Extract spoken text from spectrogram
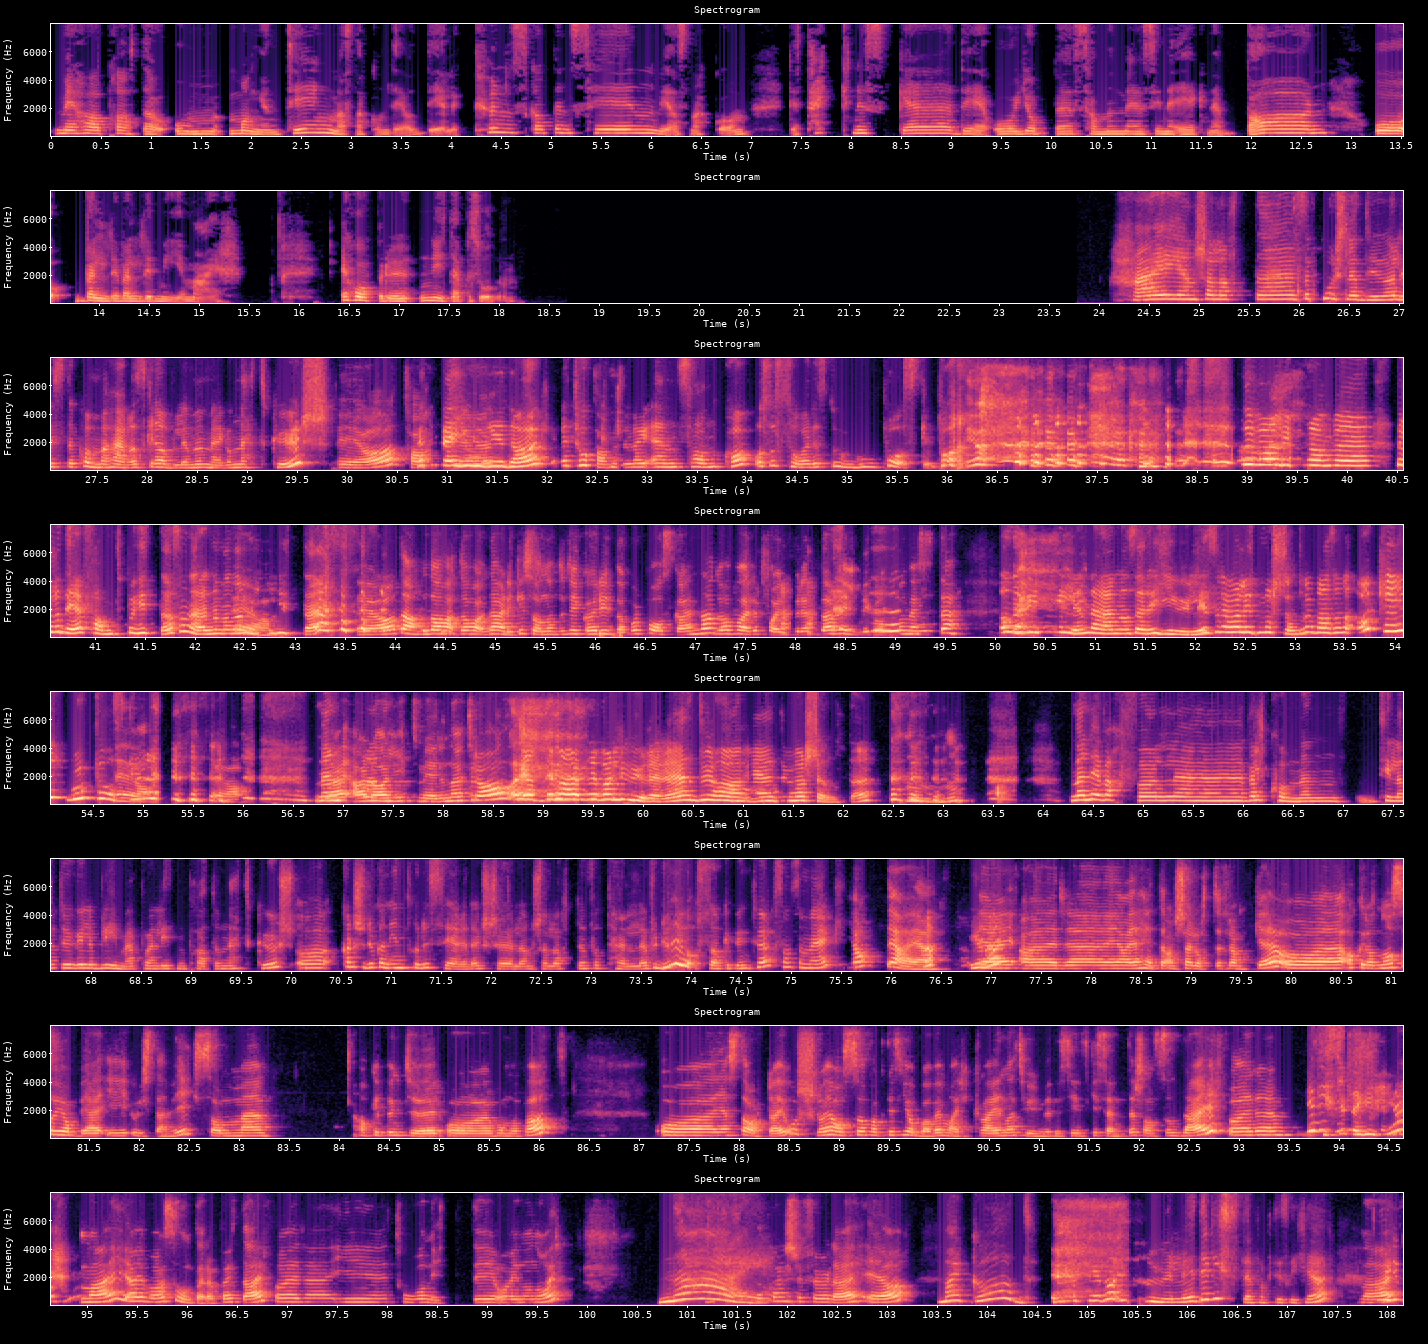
Vi har prata om mange ting. Vi har snakket om det å dele kunnskapen sin. Vi har snakket om det tekniske, det å jobbe sammen med sine egne barn, og veldig, veldig mye mer. Jeg håper du nyter episoden. Hei, Jan Charlotte. Så koselig at du har lyst til å komme her og skravle med meg om nettkurs. Ja, takk. Vet du hva jeg gjorde i dag? Jeg tok takk. med meg en sånn kopp, og så så jeg det sto 'God påske' på. Ja. det var liksom Det var det jeg fant på hytta. Sånn er det når man har ja. hytte. ja, da, da, da, da, er det ikke sånn at du ikke har rydda bort påska ennå. Du har bare forberedt deg veldig godt på neste. Og når vi spiller inn det her nå, så er det juli, så det var litt morsomt. Det var bare sånn OK, god påske! Ja, ja. Men, jeg er da litt mer nøytral. ja, det var, det var lurere. Du har, mm. du har skjønt det. Mm. Men i hvert fall eh, velkommen til at du ville bli med på en liten prat om nettkurs. Og kanskje du kan introdusere deg sjøl, Ann-Charlotte, fortelle. For du er jo også akupunktør, sånn som meg? Ja, det er jeg. Jeg, er, eh, ja, jeg heter Charlotte Franke, og akkurat nå så jobber jeg i Ulsteinvik som eh, akupunktør og homopat. Og jeg starta i Oslo. Jeg har også faktisk jobba ved Markveien naturmedisinske senter, sånn som deg. For Jeg visste det ikke. Nei, jeg var soneterapeut der for i 92 og i noen år. Nei! Så kanskje før deg, ja. My God! Det var utrolig. Det visste jeg faktisk ikke. Nei.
